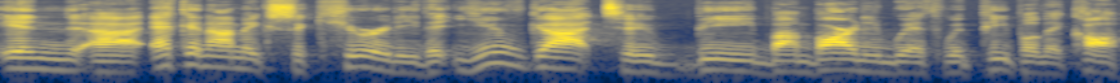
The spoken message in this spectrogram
in uh, economic security that you've got to be bombarded with with people that call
